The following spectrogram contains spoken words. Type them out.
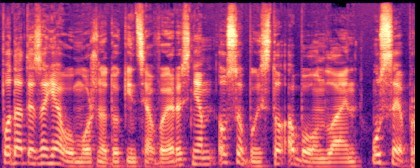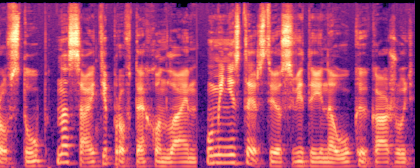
Подати заяву можна до кінця вересня особисто або онлайн. Усе про вступ на сайті Профтехонлайн. У міністерстві освіти і науки кажуть,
